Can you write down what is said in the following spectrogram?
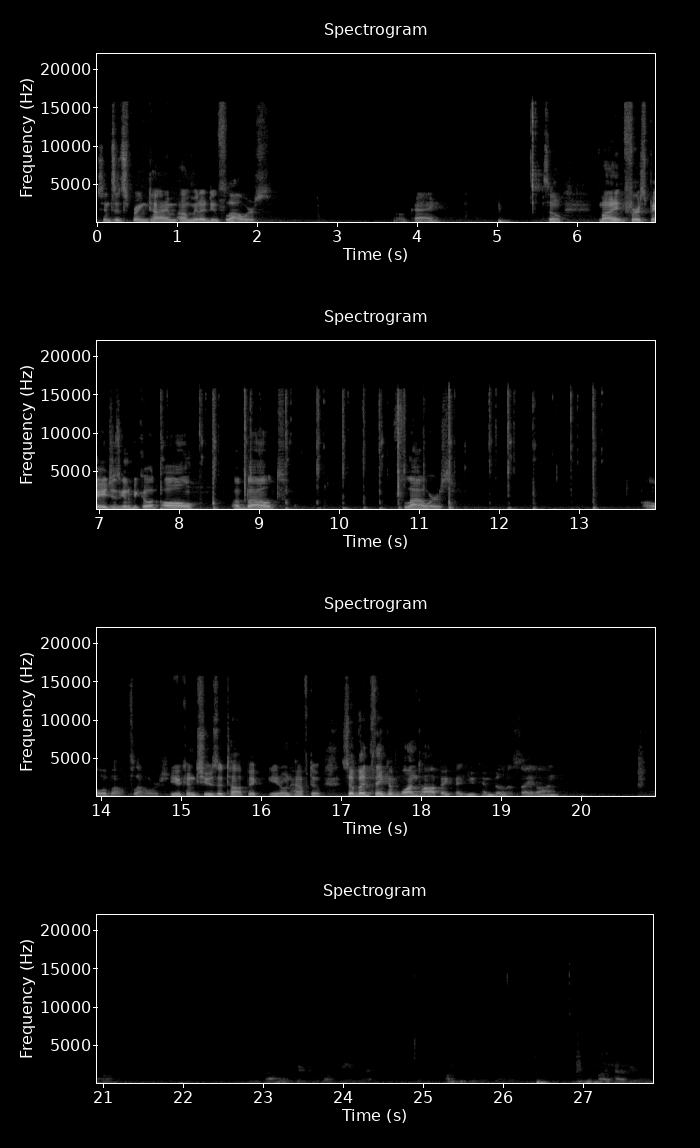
Since it's springtime, I'm gonna do flowers. Okay. So my first page is gonna be called all about flowers. All about flowers. You can choose a topic. You don't have to. So, but think of one topic that you can build a site on. Um, download pictures off the internet. I'm just doing flowers. You might have your own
